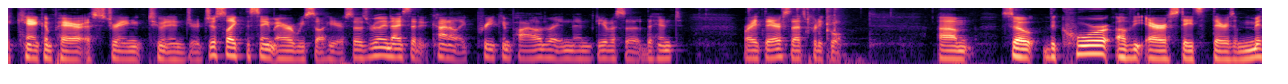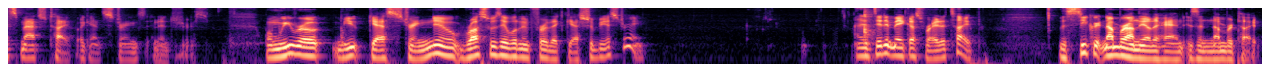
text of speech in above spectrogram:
it can't compare a string to an integer, just like the same error we saw here. So it's really nice that it kind of like pre-compiled, right, and then gave us a, the hint right there. So that's pretty cool. Um, so the core of the error states that there is a mismatch type against strings and integers. When we wrote mute guess string new, Rust was able to infer that guess should be a string. And it didn't make us write a type. The secret number, on the other hand, is a number type.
